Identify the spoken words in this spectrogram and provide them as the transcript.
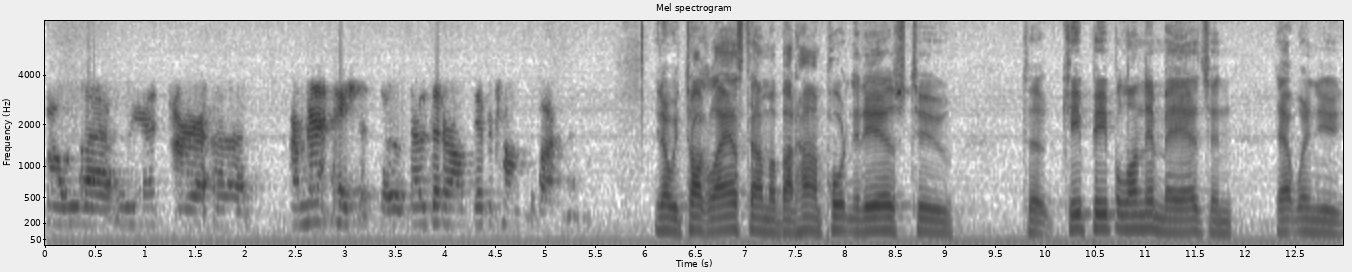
follow up with our uh, our MAT patients, so those that are on Vivitrol Suboxone. You know, we talked last time about how important it is to to keep people on their meds, and that when you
